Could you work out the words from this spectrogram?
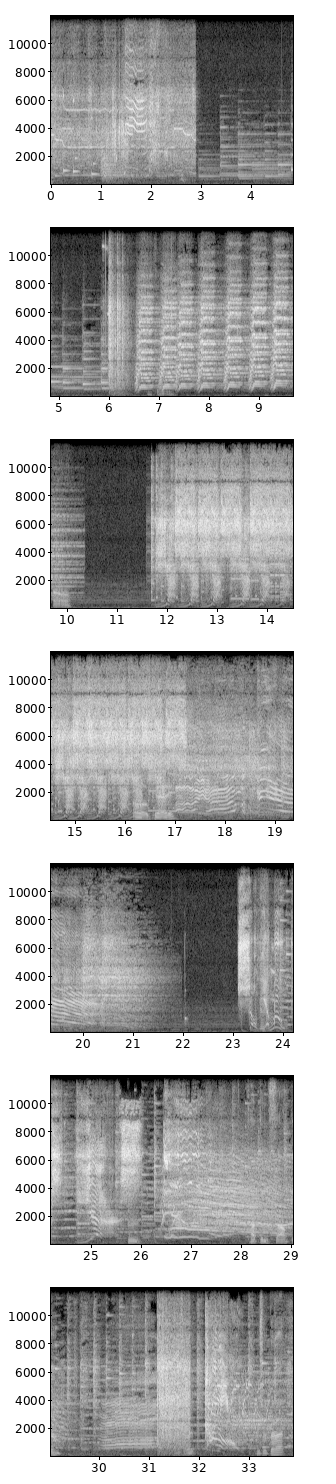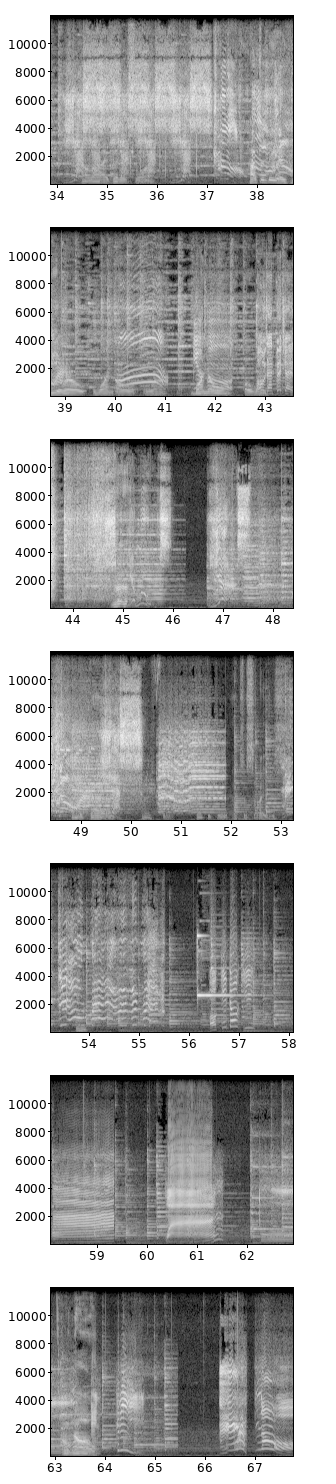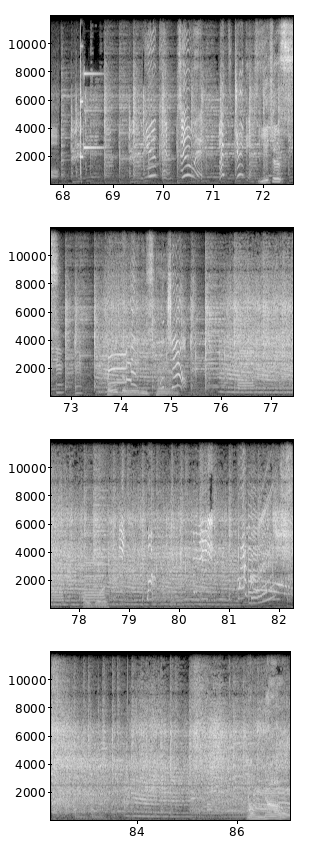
Uh your moves. Yes. Hmm. Captain Falcon. Is it? Come on. Is it that? Yes, How long I yes, could've yes, sworn. yes, yes. Come on. How to be a hero one oh one oh oh Hoes one. and bitches. Show me your moves. Yes. And with that, Yes. practical exercises. Mm. Okie dokie. One, two, Oh no. and three. No. You can do it! Let's do this! You just hold the lady's hand. Watch out! Oh no!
